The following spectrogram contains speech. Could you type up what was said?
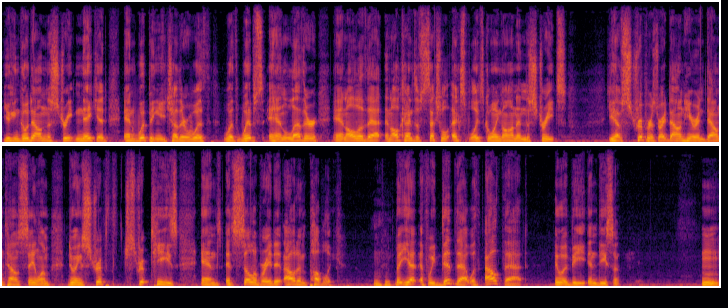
you can go down the street naked and whipping each other with, with whips and leather and all of that and all kinds of sexual exploits going on in the streets. You have strippers right down here in downtown Salem doing strip strip tease and it's celebrated out in public. Mm-hmm. But yet, if we did that without that, it would be indecent. Hmm.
